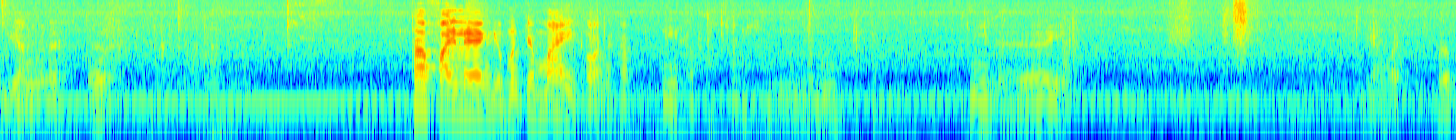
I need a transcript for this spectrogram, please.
เรียงไว้เลยถ้าไฟแรงเดี๋ยวมันจะไหม้ก่อนนะครับ นี่ครับ นี่เลยเรียงไว้ปึ๊บ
